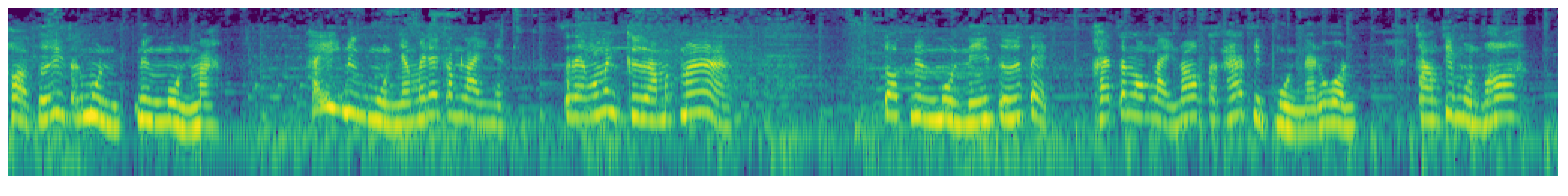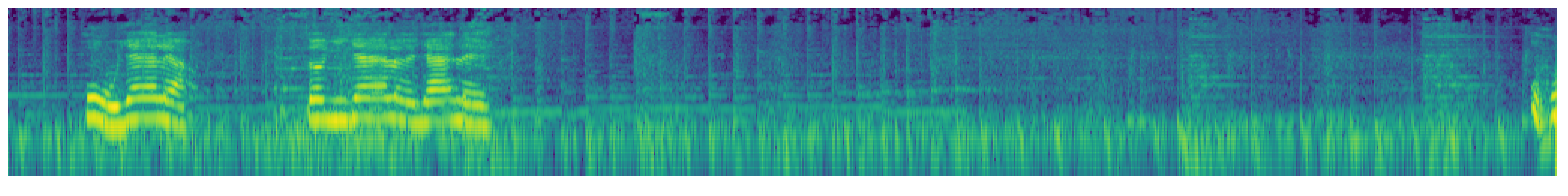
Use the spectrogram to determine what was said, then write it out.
ขอซื้ออีกสักหมุนหนึ่งหมุนมา ถ้าอีกหนึ่งหมุนยังไม่ได้กำไรเนี่ย แสดงว่ามันเกลือมากๆจบหนึ่งหมุนนี้ซื้อเสร็จใครจะลองไหลนอกสักห้าสิบหมุนนะทุกคนสามสิบหมุนพอโอ้แย่เลยอะเจอนี้แย่เลยแย่เลยโอ้โห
